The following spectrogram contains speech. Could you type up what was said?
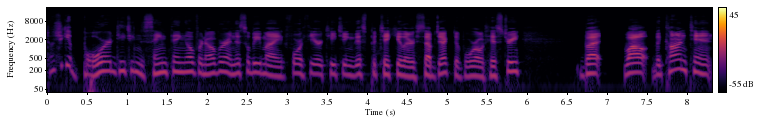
"Don't you get bored teaching the same thing over and over?" And this will be my fourth year teaching this particular subject of world history. But while the content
